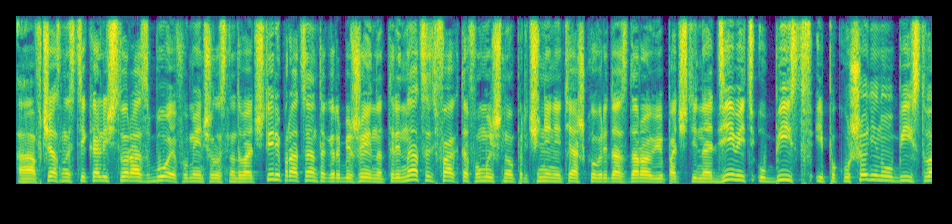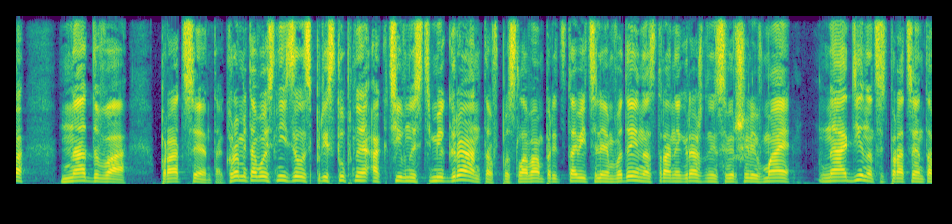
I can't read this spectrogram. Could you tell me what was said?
А, в частности, количество разбоев уменьшилось на 24%, грабежей на 13 фактов, умышленного причинения тяжкого вреда здоровью почти на 9, убийств и покушений на убийство на 2 процента. Кроме того, снизилась преступная активность мигрантов. По словам представителя МВД, иностранные граждане совершили в мае на 11%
